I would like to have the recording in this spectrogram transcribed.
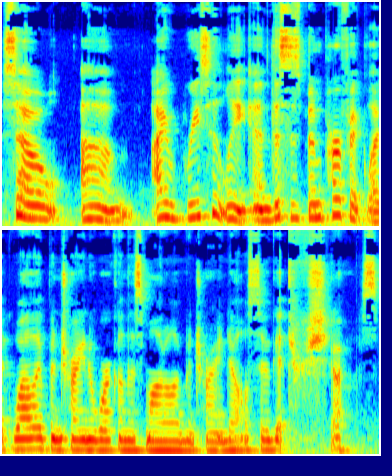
So um, I recently, and this has been perfect, like while I've been trying to work on this model, I've been trying to also get through shows.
